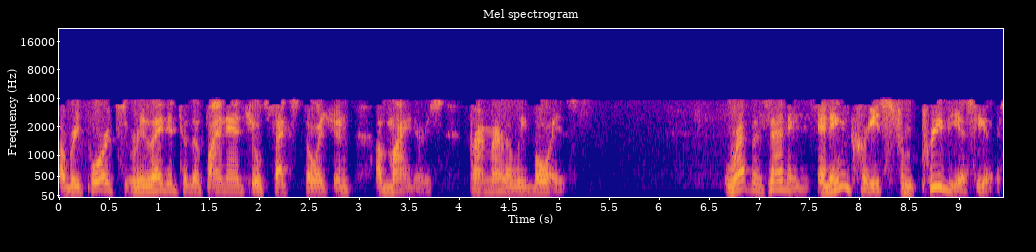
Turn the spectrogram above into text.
of reports related to the financial sextortion of minors, primarily boys, representing an increase from previous years.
